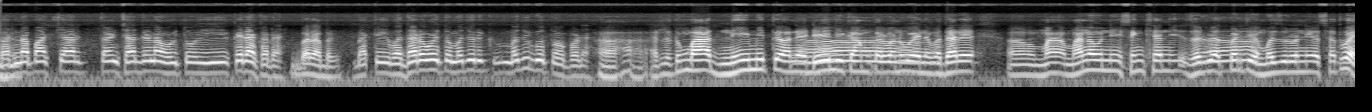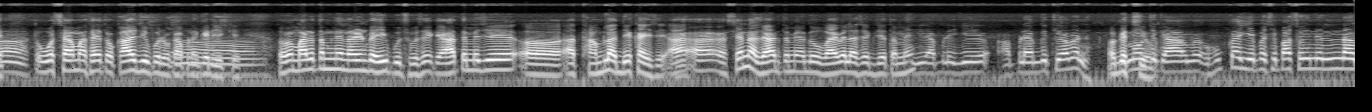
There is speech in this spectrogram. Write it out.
ઘરના પાંચ ચાર ત્રણ ચાર જણા હોય તો એ કર્યા કરે. બરાબર. બાકી વધારે હોય તો મજૂરી મજૂર ગોતમાં પડે. હા હા. એટલે ટૂંકમાં આ નિયમિત અને ડેઈલી કામ કરવાનું હોય અને વધારે માનવની સંખ્યાની જરૂરિયાત પડતી હોય મજૂરોની અછત હોય. તો ઓછામાં થાય તો કાળજીપૂર્વક આપણે કરીએ કે. તો હવે મારે તમને નરેનભાઈ એ પૂછવું છે કે આ તમે જે આ થાંભલા દેખાય છે આ શેના ઝાડ તમે અગાઉ વાવેલા છે જે તમે? આપણે જે આપણે અગત્યો આવે ને અગત્યો. કે આ હુકાઈએ પછી પાછો એને નાના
